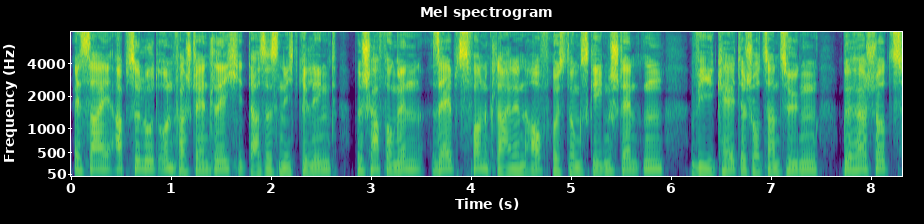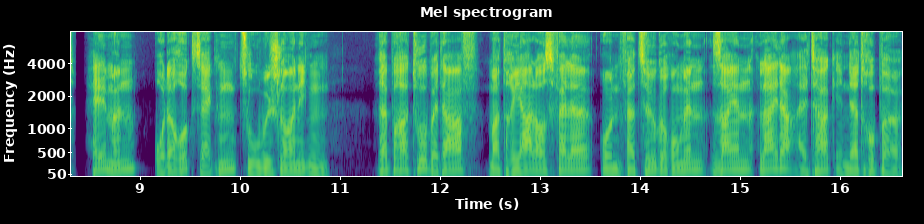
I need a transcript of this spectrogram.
es sei absolut unverständlich, dass es nicht gelingt, Beschaffungen selbst von kleinen Aufrüstungsgegenständen wie Kälteschutzanzügen, Gehörschutz, Helmen oder Rucksäcken zu beschleunigen. Reparaturbedarf, Materialausfälle und Verzögerungen seien leider Alltag in der Truppe.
